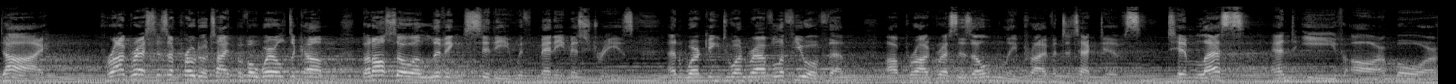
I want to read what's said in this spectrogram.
die. Progress is a prototype of a world to come, but also a living city with many mysteries, and working to unravel a few of them are Progress's only private detectives, Tim Less and Eve R. Moore.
